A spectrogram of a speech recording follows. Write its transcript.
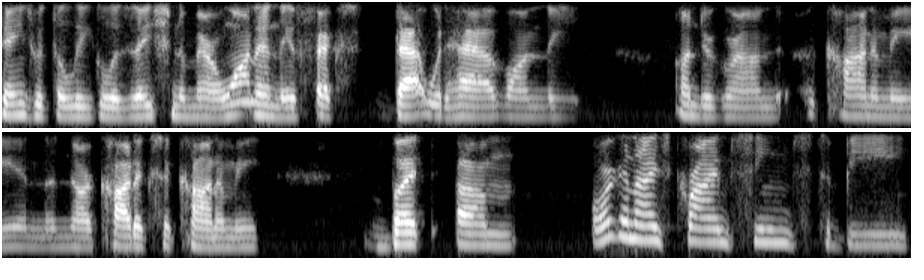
change with the legalization of marijuana and the effects that would have on the underground economy and the narcotics economy. But um, organized crime seems to be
